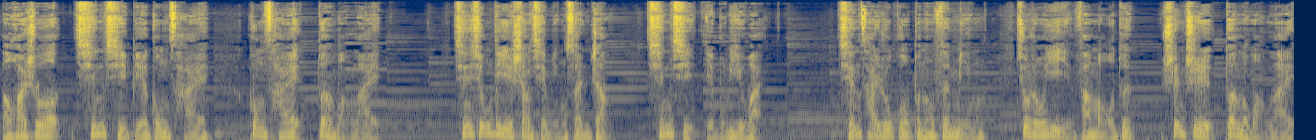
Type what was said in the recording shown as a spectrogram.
老话说：“亲戚别共财，共财断往来。”亲兄弟尚且明算账，亲戚也不例外。钱财如果不能分明，就容易引发矛盾，甚至断了往来。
